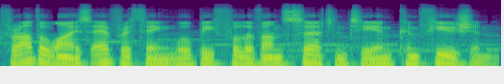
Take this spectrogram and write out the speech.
for otherwise everything will be full of uncertainty and confusion.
